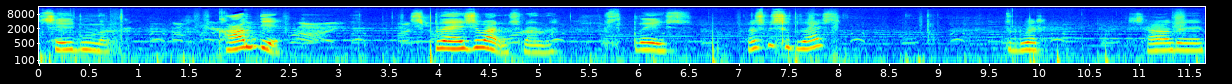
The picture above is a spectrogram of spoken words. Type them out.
sevdim bak. Kaldi. Spreyci varmış bende. Sprey. Nasıl bir sprey? Dur ver. Sağ olun.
